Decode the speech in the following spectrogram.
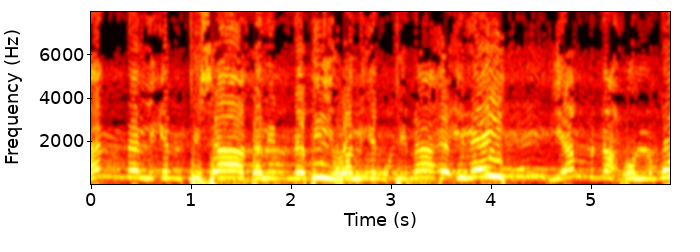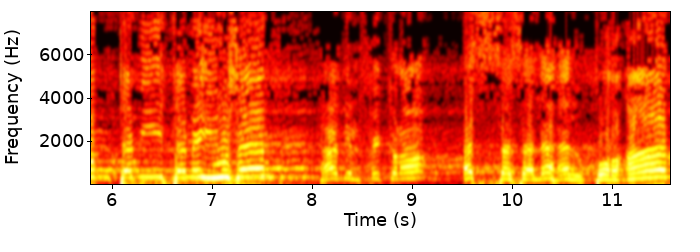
أن الانتساب للنبي والانتماء إليه يمنح المنتمي تميزا. هذه الفكرة أسس لها القرآن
